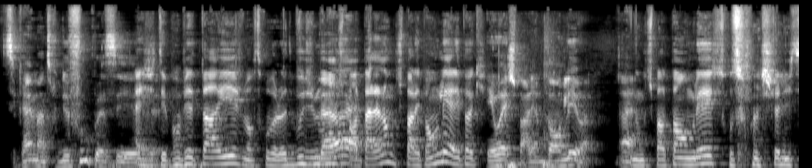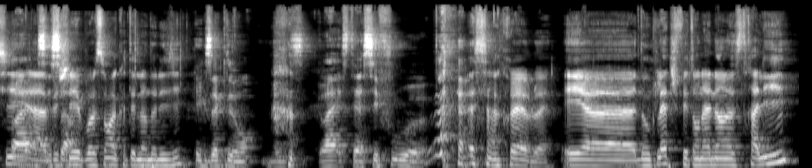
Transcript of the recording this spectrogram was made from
c'est quand même un truc de fou, quoi. C'est. Ah, euh, j'étais pompier de Paris, je me retrouve à l'autre bout du Bah monde, je parle pas la langue, tu parlais pas anglais à l'époque. Et ouais, je parlais un peu anglais, ouais. Ouais. Donc tu parles pas anglais, tu te trouves sur un chalutier Ouais, à pêcher ça. les poissons à côté de l'Indonésie. Exactement. Ouais, c'était assez fou. euh. c'est incroyable, ouais. Et euh, donc là, tu fais ton année en Australie.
